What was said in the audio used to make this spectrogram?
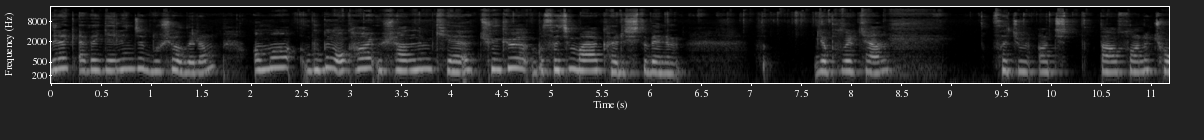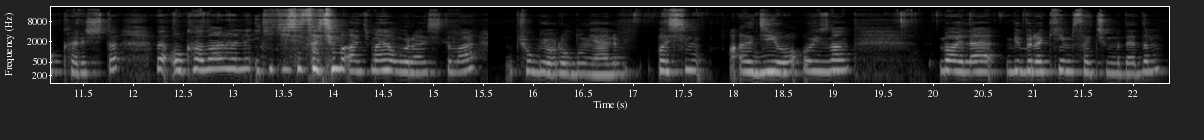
direkt eve gelince duş alırım. Ama bugün o kadar üşendim ki. Çünkü saçım bayağı karıştı benim yapılırken. Saçım açtıktan sonra çok karıştı. Ve o kadar hani iki kişi saçımı açmaya uğraştılar. Çok yoruldum yani. Başım acıyor. O yüzden böyle bir bırakayım saçımı dedim.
